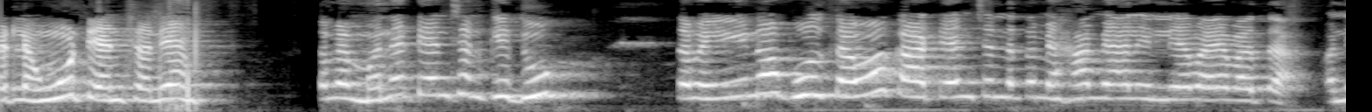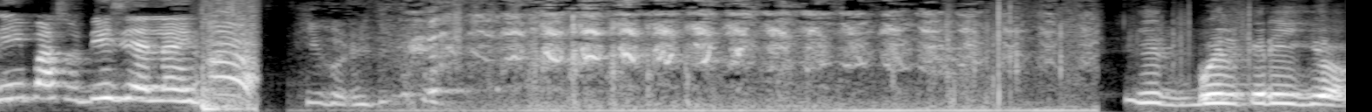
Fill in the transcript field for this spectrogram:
એટલે હું ટેન્શન એમ. તમે મને ટેન્શન કીધું? તમે ઈ ન ભૂલતા હો કે ટેન્શન ને તમે હામે આલીને લેવા આવ્યા હતા. અને ઈ પાછું ડીજે લઈને. ભૂલ કરી ગયો.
